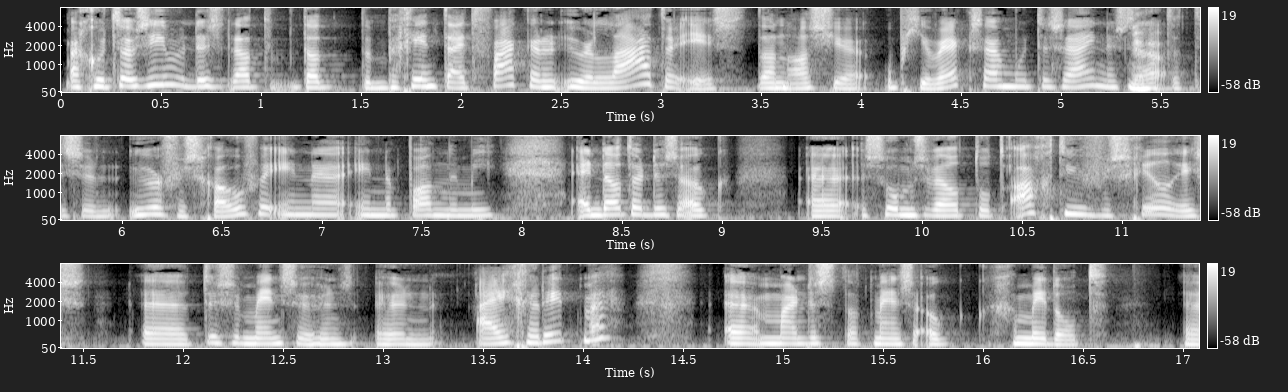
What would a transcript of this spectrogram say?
Maar goed, zo zien we dus dat, dat de begintijd vaker een uur later is dan als je op je werk zou moeten zijn. Dus Ja. dat, dat is een uur verschoven in, de in de pandemie. En dat er dus ook eh, soms wel tot acht uur verschil is eh, tussen mensen hun, hun eigen ritme. Eh, maar dus dat mensen ook gemiddeld eh,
